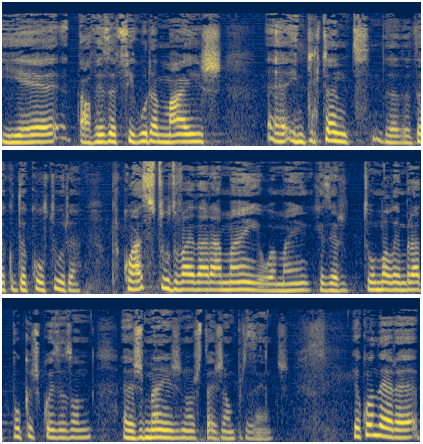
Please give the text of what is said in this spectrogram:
e é talvez a figura mais eh, importante da, da, da cultura, porque quase tudo vai dar à mãe, ou a mãe, quer dizer, estou-me a lembrar de poucas coisas onde as mães não estejam presentes. Eu, quando era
